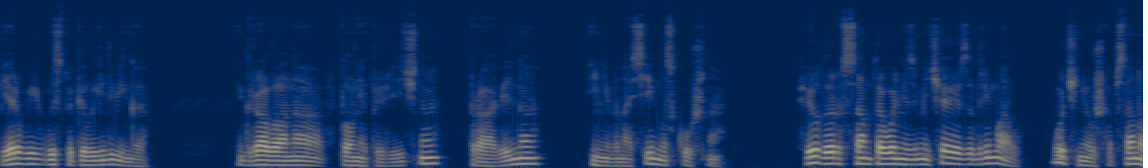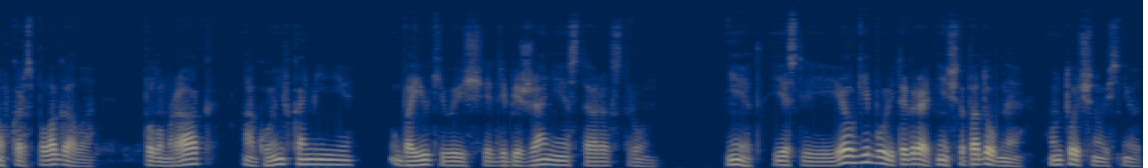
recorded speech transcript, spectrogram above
Первый выступила Едвига. Играла она вполне прилично, правильно и невыносимо скучно. Фёдор, сам того не замечая, задремал. Очень уж обстановка располагала. Полумрак, огонь в камине, убаюкивающее дребезжание старых струн. Нет, если Элги будет играть нечто подобное, он точно уснет.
